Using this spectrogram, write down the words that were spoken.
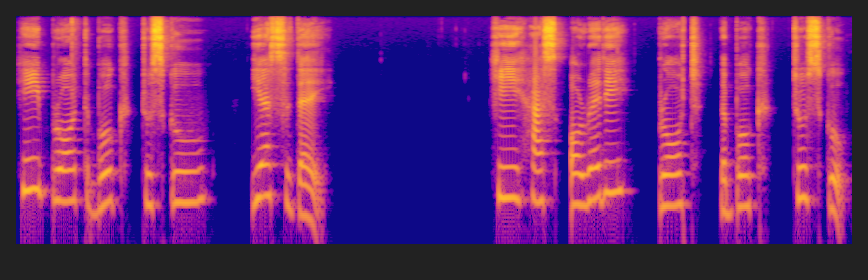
He brought the book to school yesterday. He has already brought the book to school.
